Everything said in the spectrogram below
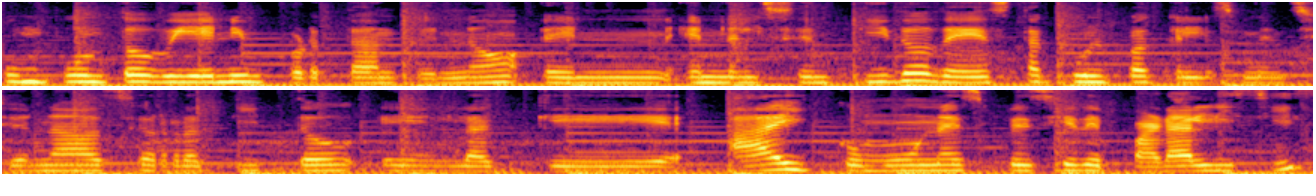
un punto bien importante, ¿no? En, el sentido de esta culpa que les mencionaba hace ratito, en la que hay como una especie de parálisis,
